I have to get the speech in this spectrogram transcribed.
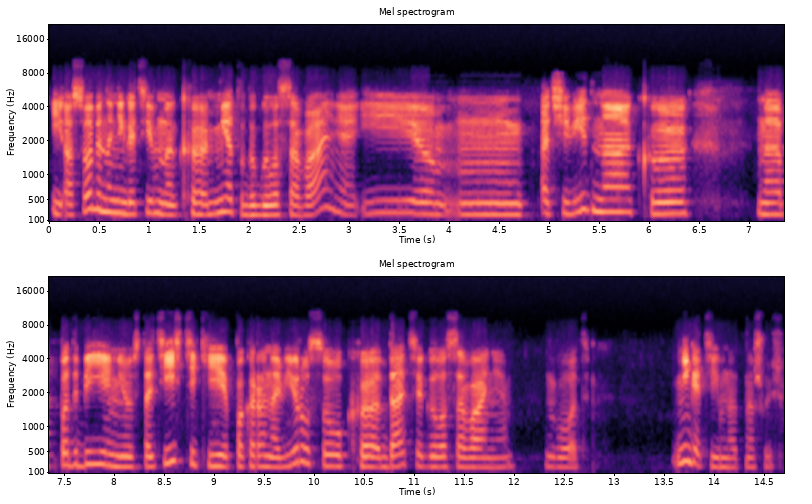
и особенно негативно к методу голосования и, очевидно, к подбиению статистики по коронавирусу к дате голосования. Вот. Негативно отношусь.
